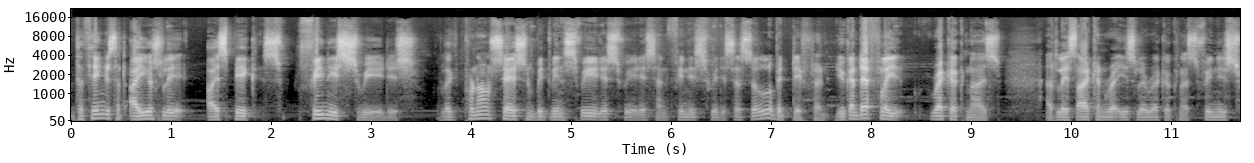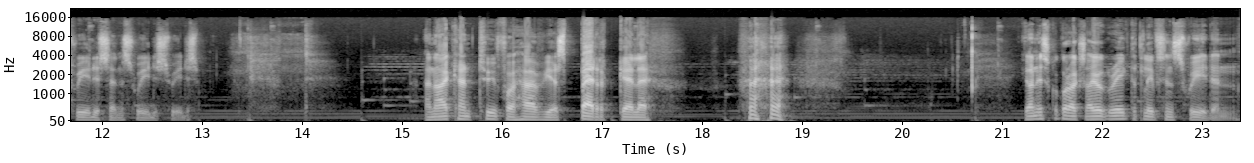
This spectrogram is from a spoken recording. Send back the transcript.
the thing is that I usually I speak Finnish Swedish. Like pronunciation between Swedish Swedish and Finnish Swedish is a little bit different. You can definitely recognize at least I can easily recognize Finnish, Swedish, and Swedish, Swedish. And I can too for half years. Perkele. Janis Kokoraks, are you a Greek that lives in Sweden?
